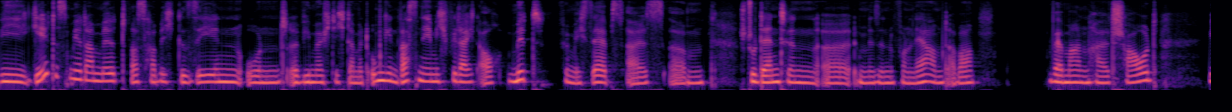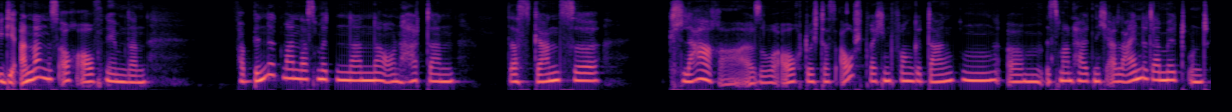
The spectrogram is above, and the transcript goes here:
wie geht es mir damit, was habe ich gesehen und äh, wie möchte ich damit umgehen, was nehme ich vielleicht auch mit für mich selbst als ähm, Studentin äh, im Sinne von Lehramt. Aber wenn man halt schaut, wie die anderen es auch aufnehmen, dann verbindet man das miteinander und hat dann das Ganze klarer. Also auch durch das Aussprechen von Gedanken ähm, ist man halt nicht alleine damit und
